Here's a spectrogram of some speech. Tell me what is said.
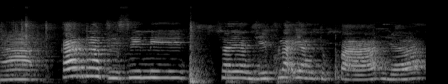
Nah, karena di sini saya jiplak yang depan ya.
